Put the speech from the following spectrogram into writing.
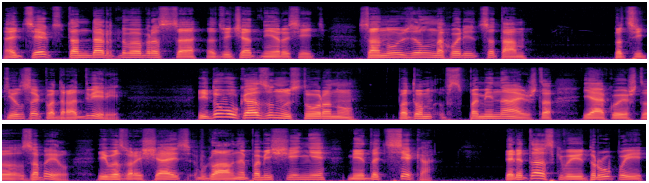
Отсек стандартного образца, отвечает нейросеть. Санузел находится там. Подсветился квадрат двери. Иду в указанную сторону. Потом вспоминаю, что я кое-что забыл, и возвращаюсь в главное помещение медотсека. Перетаскиваю трупы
